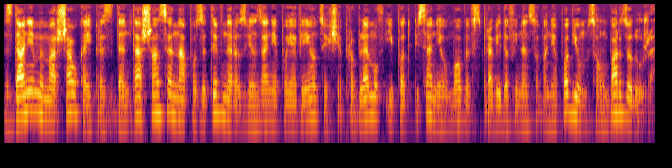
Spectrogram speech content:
Zdaniem marszałka i prezydenta szanse na pozytywne rozwiązanie pojawiających się problemów i podpisanie umowy w sprawie dofinansowania podium są bardzo duże.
